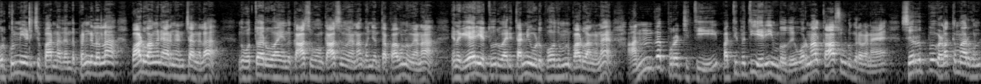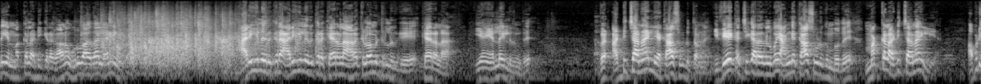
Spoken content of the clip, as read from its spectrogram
ஒரு கும்மி அடித்து பாடினது. அந்த பெண்கள் எல்லாம் பாடுவாங்கன்னு யாரும் நினச்சாங்களா? இந்த ஒத்தாருவா இந்த காசு காசும் வேணாம் கொஞ்சம் த பவுனு வேணாம் எனக்கு ஏரிய தூர்வாரி தண்ணி விடு போதும்னு பாடுவாங்கன்னா அந்த புரட்சி தீ பத்தி பத்தி எரியும் போது ஒரு நாள் காசு கொடுக்குறவனை செருப்பு விளக்கமாக கொண்டு என் மக்கள் அடிக்கிற காலம் உருவாகுதா இல்லைன்னு நீங்கள் அருகில் இருக்கிற அருகில் இருக்கிற கேரளா அரை கிலோமீட்டரில் இருக்குது கேரளா. என் எல்லையிலிருந்து அடிச்சானா இல்லையா காசு கொடுத்தவன? இதே கட்சிக்காரர்கள் போய் அங்கே காசு கொடுக்கும்போது மக்கள் அடிச்சானா இல்லையா? அப்படி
